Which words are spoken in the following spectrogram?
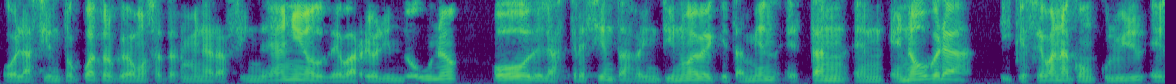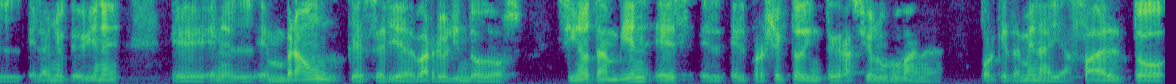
o las 104 que vamos a terminar a fin de año de Barrio Lindo 1, o de las 329 que también están en, obra y que se van a concluir el, año que viene eh, en, el, en Brown, que sería el Barrio Lindo 2, sino también es el, proyecto de integración urbana porque también hay asfalto,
